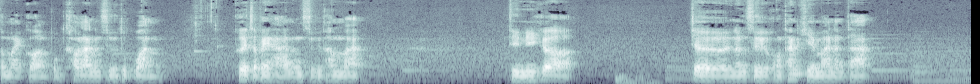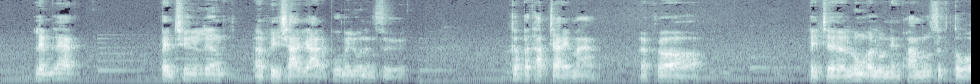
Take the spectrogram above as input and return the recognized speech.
สมัยก่อนผมเข้าร้านหนังสือทุกวัน เพื่อจะไปหาหนังสือธรรมะ ทีนี้ก็เจอหนังสือของท่านเคมานันทะ เล่มแรกเป็นชื่อเรื่องปรีชาญาณผู้ไม่รู้หนังสือ ก็ประทับใจมาก แล้วก็ไปเจอรุ่งอรุณแห่งความรู้สึกตัว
